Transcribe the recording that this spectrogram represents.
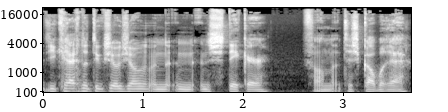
Je krijgt natuurlijk sowieso een, een, een sticker van het is cabaret.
